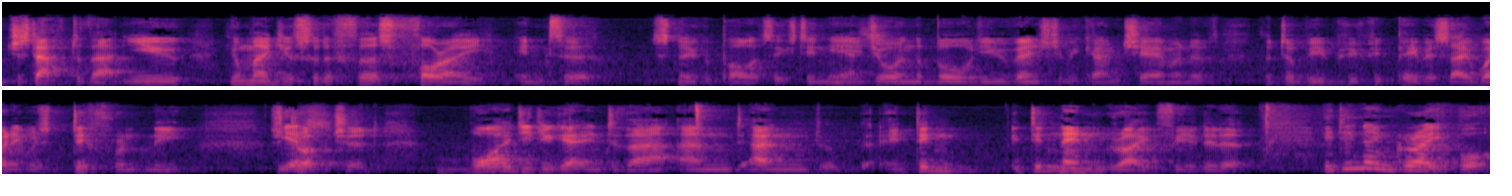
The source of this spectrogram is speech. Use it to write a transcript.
just after that, you, you made your sort of first foray into snooker politics, didn't you? Yes. You joined the board, you eventually became chairman of the WPBSA when it was differently Yes. structured. Why did you get into that? And and it didn't it didn't end great for you, did it? It didn't end great, but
